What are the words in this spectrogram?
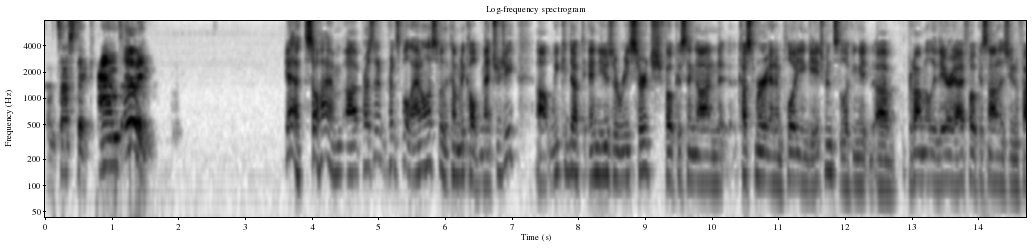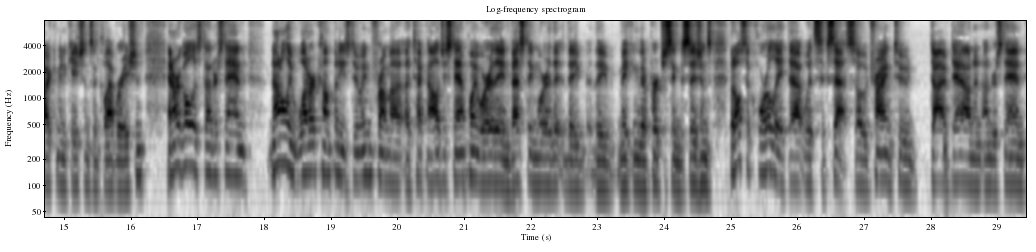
Fantastic. And Irwin. Yeah, so hi, I'm uh, president principal analyst with a company called Metrigy. Uh, we conduct end user research focusing on customer and employee engagements, looking at uh, predominantly the area I focus on is unified communications and collaboration. And our goal is to understand not only what are companies doing from a, a technology standpoint, where are they investing, where are they, they, they making their purchasing decisions, but also correlate that with success. So trying to dive down and understand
